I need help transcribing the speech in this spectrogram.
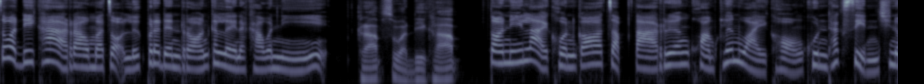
สวัสดีค่ะ เรามาเจาะลึกประเด็นร้อนกันเลยนะคะวันนี้ ครับ สวัสดีครับ ตอนนี้หลายคนก็จับตาเรื่องความเคลื่อนไหวของคุณทักษิณชิน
